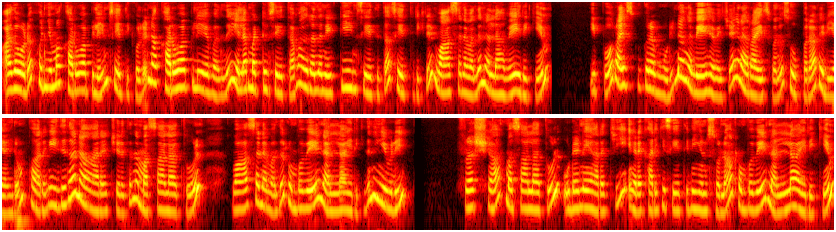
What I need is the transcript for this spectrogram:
அதோட கொஞ்சமாக கருவேப்பிலையும் சேர்த்திக்கொள்ளேன் நான் கருவேப்பிலையை வந்து இலை மட்டும் சேர்த்தாமல் அதில் அந்த நெட்டியும் சேர்த்து தான் சேர்த்திருக்கிறேன். வாசனை வந்து நல்லாவே இருக்கும். இப்போது ரைஸ் குக்கரை மூடி நாங்கள் வேக வச்சேன் ஏன்னா ரைஸ் வந்து சூப்பராக ரெடி ஆகிரும் பாருங்கள் இதுதான் நான் அரைச்செடுத்த அந்த மசாலா தூள். வாசனை வந்து ரொம்பவே நல்லா இருக்குது. நீங்கள் இப்படி ஃப்ரெஷ்ஷாக மசாலா தூள் உடனே அரைச்சி எங்களோட கறிக்கு சேர்த்துனீங்கன்னு சொன்னால் ரொம்பவே நல்லா இருக்கும்.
